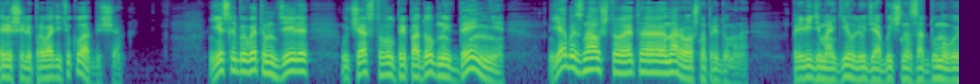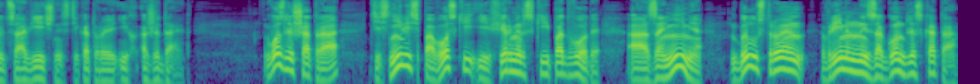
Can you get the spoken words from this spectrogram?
решили проводить у кладбища. Если бы в этом деле участвовал преподобный Денни, я бы знал, что это нарочно придумано. При виде могил люди обычно задумываются о вечности, которая их ожидает. Возле шатра теснились повозки и фермерские подводы, а за ними был устроен временный загон для скота.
